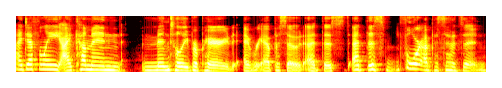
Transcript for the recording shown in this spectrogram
I definitely I come in mentally prepared every episode at this at this four episodes in.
